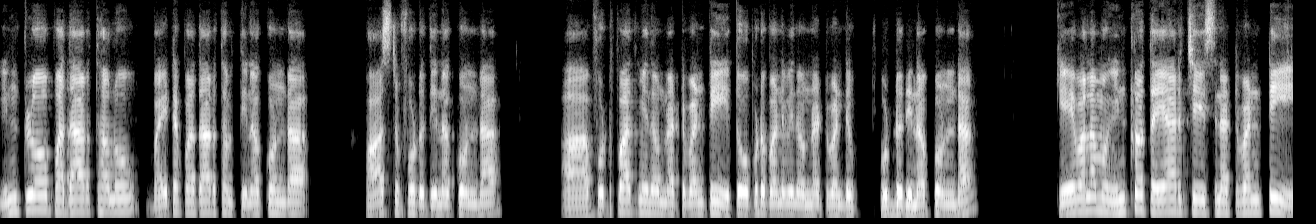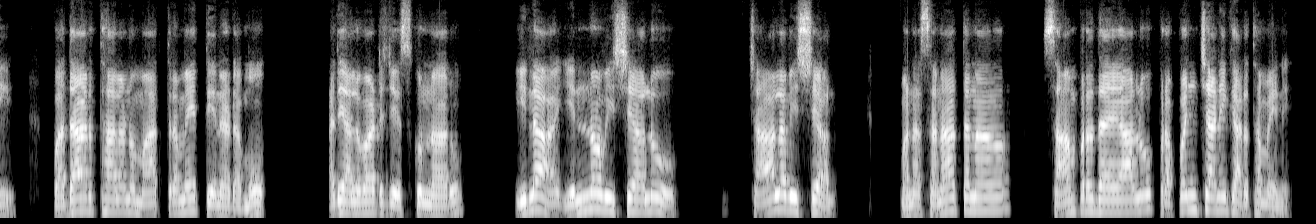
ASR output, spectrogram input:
ఇంట్లో పదార్థాలు బయట పదార్థాలు తినకుండా ఫాస్ట్ ఫుడ్ తినకుండా ఆ ఫుట్పాత్ మీద ఉన్నటువంటి తోపుడు బండి మీద ఉన్నటువంటి ఫుడ్ తినకుండా కేవలం ఇంట్లో తయారు చేసినటువంటి పదార్థాలను మాత్రమే తినడము. అది అలవాటు చేసుకున్నారు. ఇలా ఎన్నో విషయాలు చాలా విషయాలు మన సనాతన సాంప్రదాయాలు ప్రపంచానికి అర్థమైనవి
